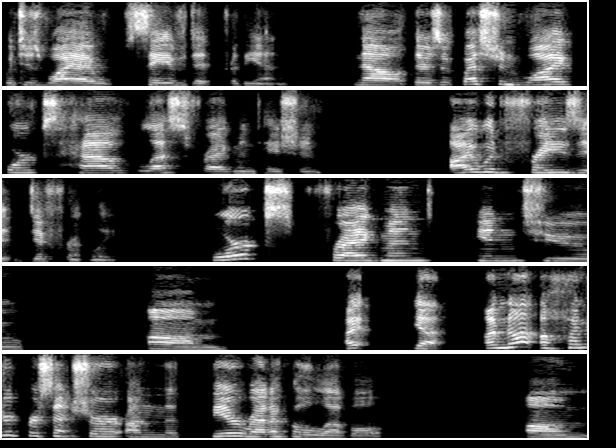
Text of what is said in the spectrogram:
which is why I saved it for the end. Now, there's a question why quarks have less fragmentation. I would phrase it differently. Quarks fragment into, um, I yeah, I'm not a 100% sure on the theoretical level um,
